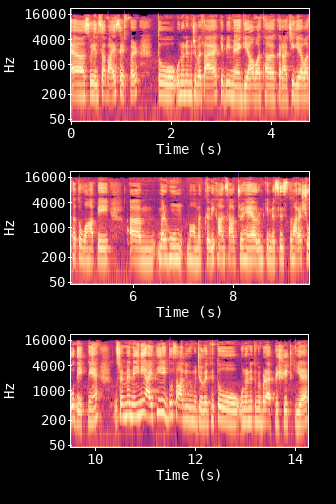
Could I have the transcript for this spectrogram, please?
सुहेल साहब आए सेट पर तो उन्होंने मुझे बताया कि भी मैं गया हुआ था, कराची गया हुआ था तो वहाँ पे मरहूम मोहम्मद कवी खान साहब जो हैं और उनके मिसेस तुम्हारा शो देखते हैं। उस टाइम मैं नई नई आई थी, एक दो साल ही हुए मुझे हुए थे तो उन्होंने तुम्हें बड़ा अप्रिशिएट किया है।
